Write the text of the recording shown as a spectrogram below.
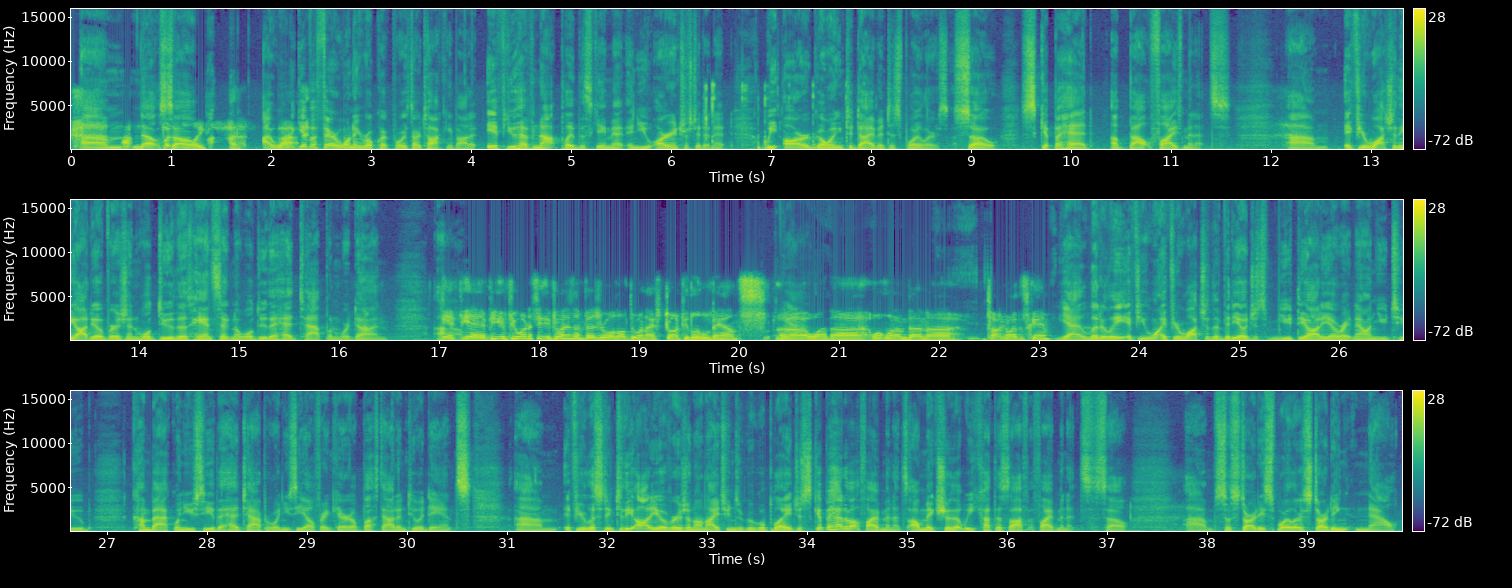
Um, no, but- so my I, I want Uh, to give a fair warning real quick before we start talking about it. If you have not played this game yet and you are interested in it, we are going to dive into spoilers. So skip ahead about five minutes. Um, if you're watching the audio version, we'll do the hand signal, we'll do the head tap when we're done. If yeah, if you, if you want to see if you want to see some visuals, I'll do a nice jaunty little dance Yeah. uh, when uh when, when I'm done uh talking about this game. Yeah, literally, if you want, if you're watching the video, just mute the audio right now on YouTube. Come back when you see the head tap or when you see El Francaro bust out into a dance. Um, if you're listening to the audio version on iTunes or Google Play, just skip ahead about five minutes. I'll make sure that we cut this off at five minutes. So, um, so starting spoilers starting now.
